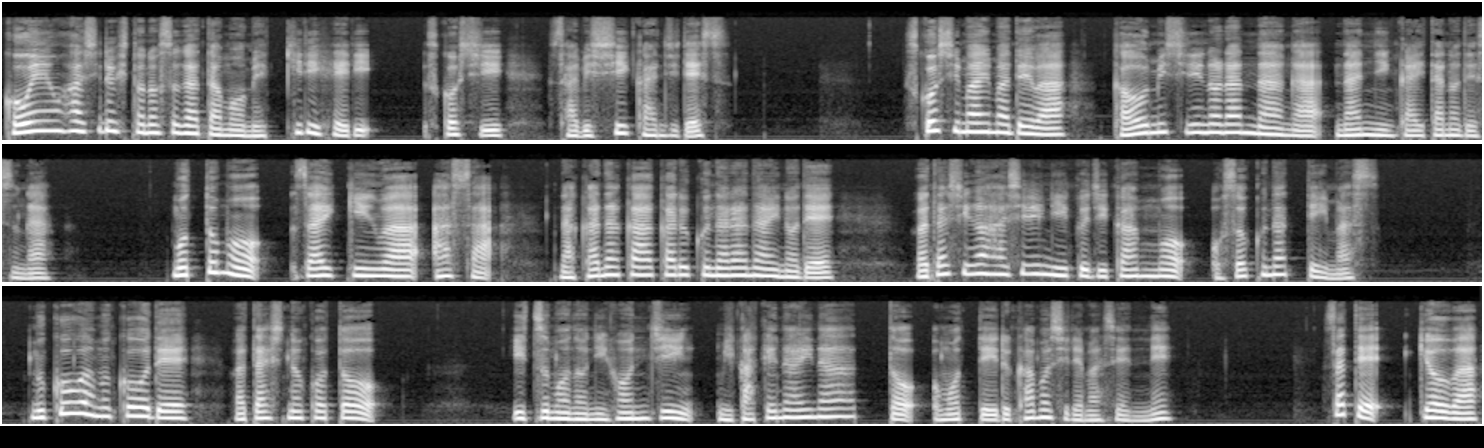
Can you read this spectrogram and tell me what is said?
公園を走る人の姿もめっきり減り少し寂しい感じです。少し前までは顔見知りのランナーが何人かいたのですがもっとも最近は朝なかなか明るくならないので私が走りに行く時間も遅くなっています。向こうは向こうで私のことをいつもの日本人見かけないなと思っているかもしれませんね。さて今日は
